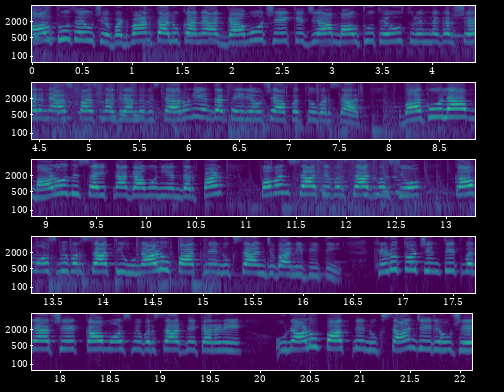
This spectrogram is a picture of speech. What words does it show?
માવઠું થયું છે. વઢવાણ તાલુકાના આ ગામો છે કે જ્યાં માવઠું થયું સુરેન્દ્રનગર શહેર અને આસપાસના ગ્રામ્ય વિસ્તારોની અંદર થઈ રહ્યો છે આફતનો વરસાદ. વાઘોલા, માળોદ સહિતના ગામોની અંદર પણ પવન સાથે વરસાદ વરસ્યો. કમોસમી વરસાદથી ઉનાળુ પાકને નુકસાન જવાની ભીતિ. ખેડૂતો ચિંતિત બન્યા છે. કમોસમી વરસાદને કારણે ઉનાળુ પાકને નુકસાન જઈ રહ્યું છે.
